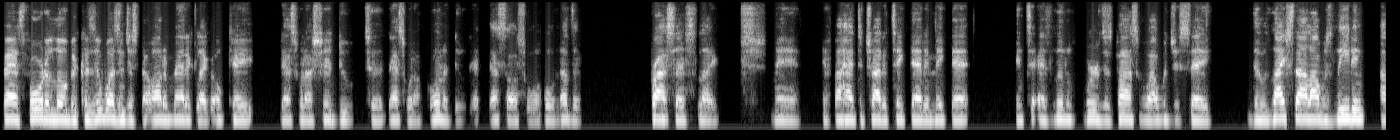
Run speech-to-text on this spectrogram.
fast forward a little bit because it wasn't just the automatic like, okay, that's what I should do to that's what I'm going to do. That, that's also a whole nother process. Like, man, if I had to try to take that and make that into as little words as possible, I would just say the lifestyle I was leading, I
